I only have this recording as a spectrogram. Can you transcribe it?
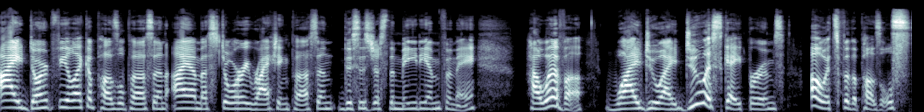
I don't feel like a puzzle person. I am a story writing person. This is just the medium for me. However, why do I do escape rooms? Oh, it's for the puzzles.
